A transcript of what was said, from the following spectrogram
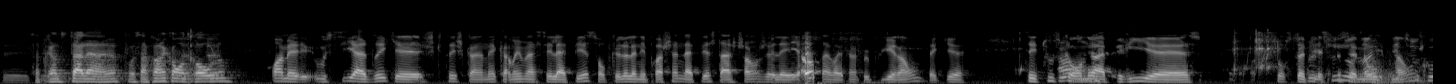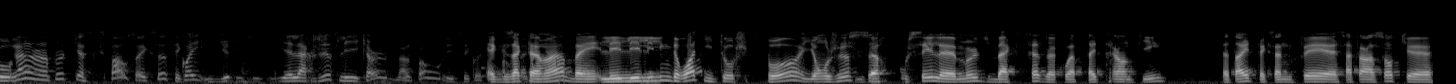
c'est- Ça c'est- prend du talent, là. Faut- Ça prend un contrôle. Ouais, mais aussi à dire que je, tu sais, je connais quand même assez la piste, sauf que là, l'année prochaine, la piste, elle change de layout, elle va être un peu plus grande. Fait que, tu sais, tout ce Ah qu'on ouais? a appris euh, sur cette piste-là, c'est es-tu vidanges. au courant un peu de ce qui se passe avec ça? C'est quoi? Ils, élargissent les curves, dans le fond? C'est quoi se ça? Exactement. Ben, les, les, les lignes droites, ils touchent pas. Ils ont juste repoussé le mur du backstretch de quoi, peut-être 30 pieds. Peut-être. Fait que ça nous fait, ça fait en sorte que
